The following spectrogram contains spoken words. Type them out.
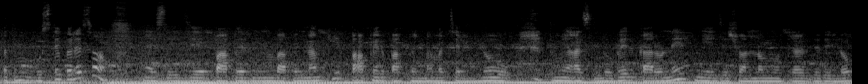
তা তুমি বুঝতে পেরেছ? আহ, সেই যে পাপের বাপের নাম কি? পাপের বাপের নাম হচ্ছে লোভ। তুমি আজ লোভের কারণে তুমি এই যে স্বর্ণ মুদ্রার যদি লোভ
